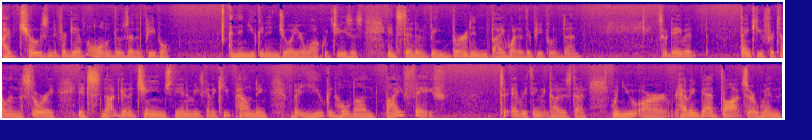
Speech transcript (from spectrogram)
I've chosen to forgive all of those other people. And then you can enjoy your walk with Jesus instead of being burdened by what other people have done. So David, thank you for telling the story. It's not going to change. The enemy's going to keep pounding, but you can hold on by faith to everything that God has done. When you are having bad thoughts or when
